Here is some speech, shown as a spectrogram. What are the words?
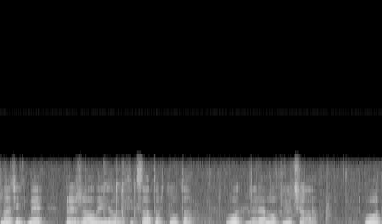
Значить, ми прижали його, фіксатор тут. От, беремо ключа. От,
